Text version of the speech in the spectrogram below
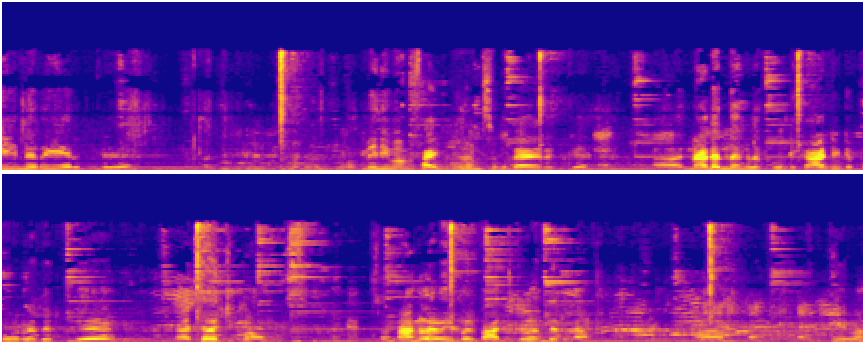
இங்கேயும் நிறைய இருக்கு. மினிமம் ஃபைவ் பவுண்ட்ஸுக்கு தான் இருக்கு. நடந்தங்களை கூட்டி காட்டிட்டு போறதுக்கு தேர்ட்டி பவுண்ட்ஸ் ஸோ நாங்களாவே போய் பார்த்துட்டு வந்துடலாம். ஓகேவா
